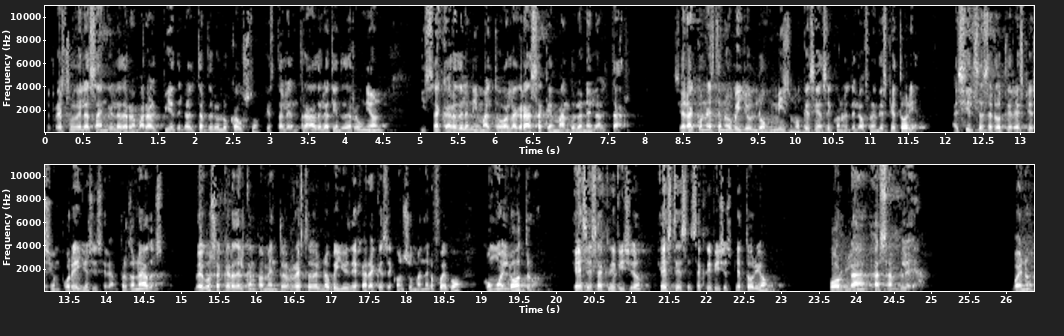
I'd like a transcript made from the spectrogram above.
El resto de la sangre la derramará al pie del altar del holocausto que está a la entrada de la tienda de reunión y sacará del animal toda la grasa quemándola en el altar. Se hará con este novillo lo mismo que se hace con el de la ofrenda expiatoria. Así el sacerdote hará expiación por ellos y serán perdonados. Luego sacará del campamento el resto del novillo y dejará que se consuma en el fuego como el otro. Ese sacrificio, este es el sacrificio expiatorio por la asamblea. Bueno,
